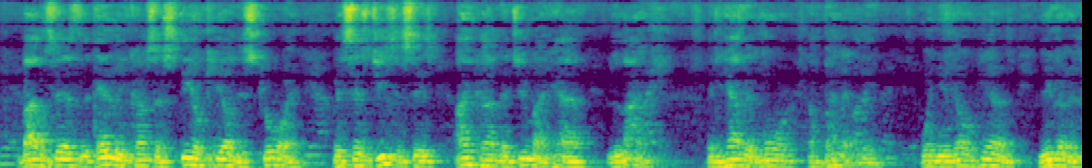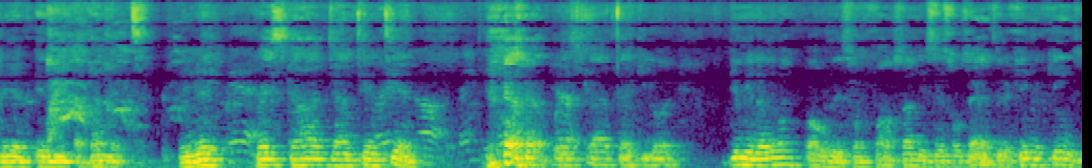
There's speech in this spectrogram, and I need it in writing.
Yeah. Bible says the enemy comes to steal, kill, destroy. Yeah. But it says, Jesus says, I come that you might have life and have it more abundantly. When you know him, you're going to live in the abundance. Amen. Amen. Praise God. John 10, Praise 10. God. Thank you, Lord. Praise God. Thank you, Lord. Give me another one. Oh, this one. Palm Sunday says, Hosanna to the King of Kings.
